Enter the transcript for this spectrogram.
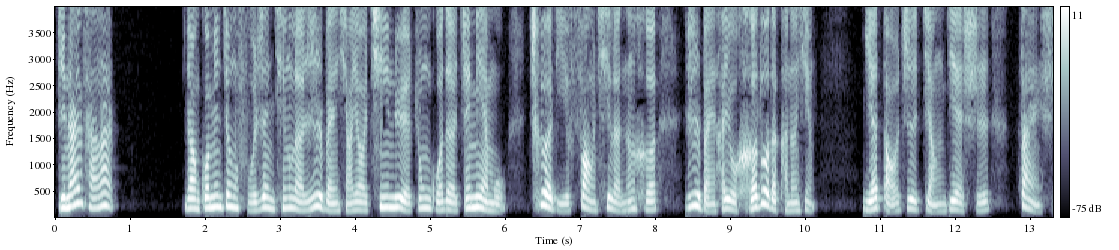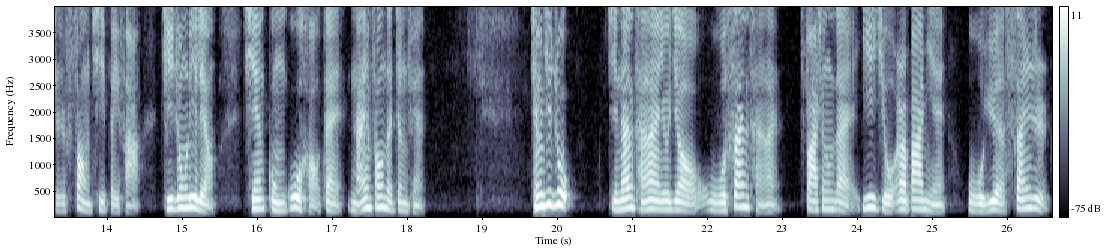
济南惨案让国民政府认清了日本想要侵略中国的真面目，彻底放弃了能和日本还有合作的可能性，也导致蒋介石暂时放弃北伐。集中力量，先巩固好在南方的政权。请记住，济南惨案又叫五三惨案，发生在一九二八年五月三日。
